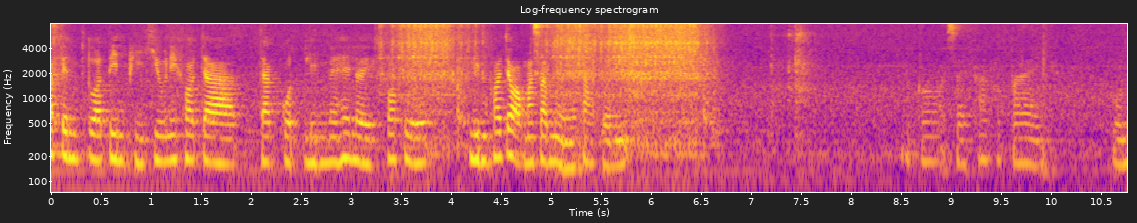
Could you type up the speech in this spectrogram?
ถ้าเป็นตัวตีนผีคิ้วนี่เขาจะจะกดริมไว้ให้เลย ก็คือริมเขาจะออกมาเสมอค่ะตัวนี้ แล้วก็ใส่ผ้าเข้าไปหมุน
